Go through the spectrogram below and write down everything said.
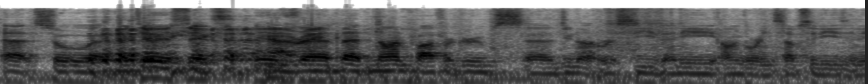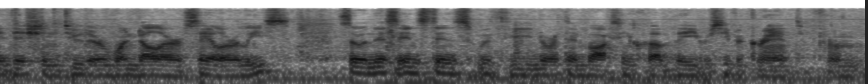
Uh, So uh, criteria six is Yeah, uh, right. that nonprofit groups uh, do not receive any ongoing subsidies in addition to their $1 sale or lease. So in this instance, with the North End Boxing Club, they receive a grant from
